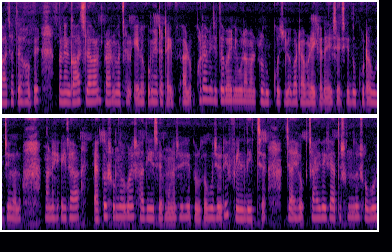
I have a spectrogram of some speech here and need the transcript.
বাঁচাতে হবে মানে গাছ লাগান, প্রাণ বাঁচান, এরকমই একটা টাইপ আর ওখানে আমি যেতে পারিনি বলে আমার একটু দুঃখ ছিল বাট আমার এখানে এসে সেই দুঃখটা ঘুচে গেল। মানে এটা এত সুন্দর করে সাজিয়েছে, মনে হচ্ছে দুর্গা পুজোরই ফিল দিচ্ছে। যাই হোক, চারিদিকে এত সুন্দর সবুজ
